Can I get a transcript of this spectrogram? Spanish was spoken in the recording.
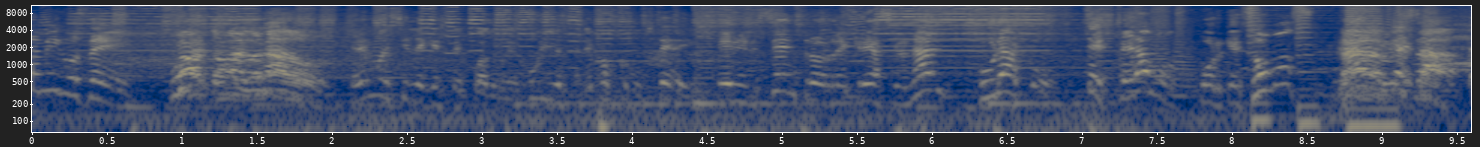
amigos de ¡Puerto Maldonado! Queremos decirle que este 4 de julio estaremos con ustedes en el Centro Recreacional Buraco. Te esperamos porque somos La Orquesta!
